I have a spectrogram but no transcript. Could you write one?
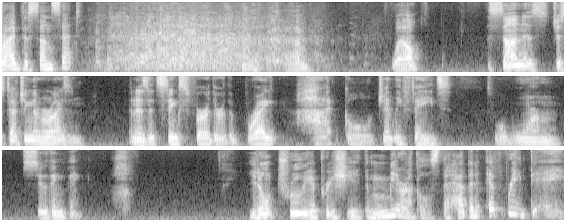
describe the sunset? Um, well, the sun is just touching the horizon. And as it sinks further, the bright, hot gold gently fades to a warm, soothing pink. You don't truly appreciate the miracles that happen every day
